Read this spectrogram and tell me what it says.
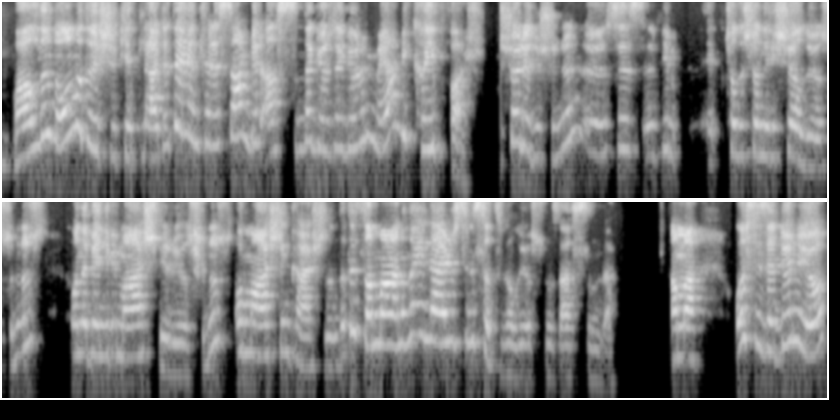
Bağlılığın olmadığı şirketlerde de enteresan bir aslında göze görünmeyen bir kayıp var. Şöyle düşünün, siz bir çalışanı işe alıyorsunuz, ona belli bir maaş veriyorsunuz. O maaşın karşılığında da zamanını, enerjisini satın alıyorsunuz aslında. Ama o size dönüyor,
